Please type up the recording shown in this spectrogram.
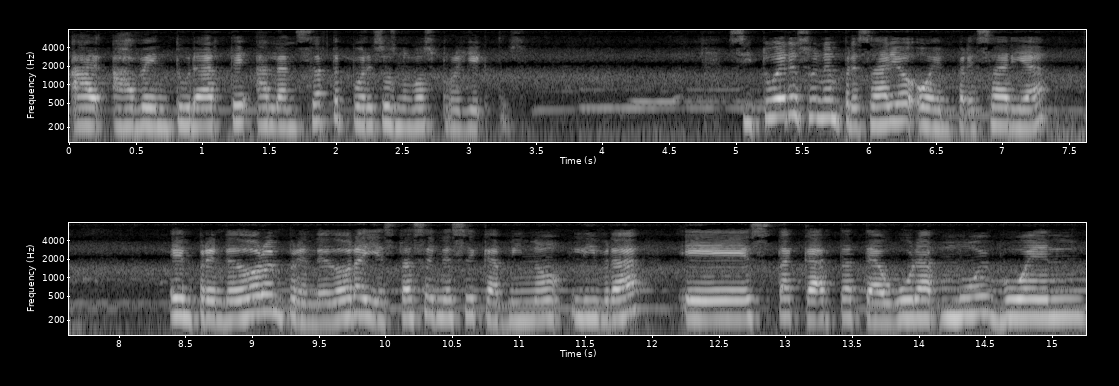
a aventurarte, a lanzarte por esos nuevos proyectos. Si tú eres un empresario o empresaria, emprendedor o emprendedora y estás en ese camino, Libra, esta carta te augura muy buen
